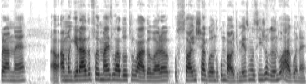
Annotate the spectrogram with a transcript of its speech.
pra, né, a, a mangueirada foi mais lá do outro lado, agora só enxaguando com balde, mesmo assim jogando água, né?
